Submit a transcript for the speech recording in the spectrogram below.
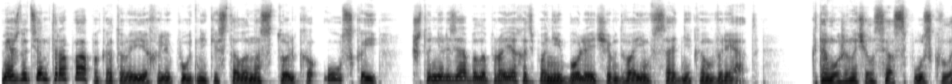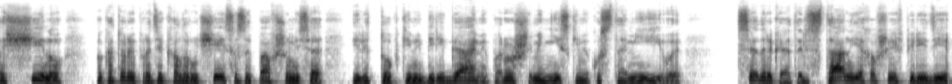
Между тем тропа, по которой ехали путники, стала настолько узкой, что нельзя было проехать по ней более чем двоим всадникам в ряд. К тому же начался спуск в лощину, по которой протекал ручей с осыпавшимися или топкими берегами, поросшими низкими кустами ивы. Седрик и Ательстан, ехавшие впереди,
